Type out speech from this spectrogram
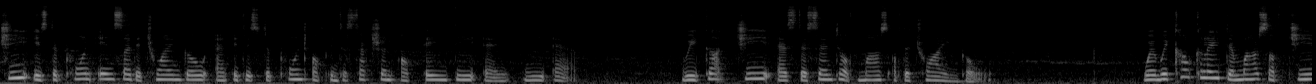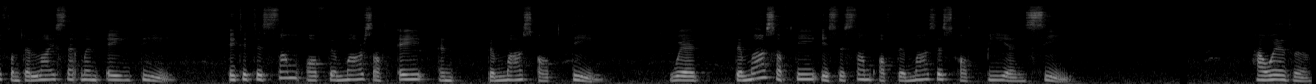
G is the point inside the triangle and it is the point of intersection of AD and EF. We got G as the center of mass of the triangle. When we calculate the mass of G from the line segment AD, it is the sum of the mass of A and the mass of D, where the mass of D is the sum of the masses of B and C. However,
